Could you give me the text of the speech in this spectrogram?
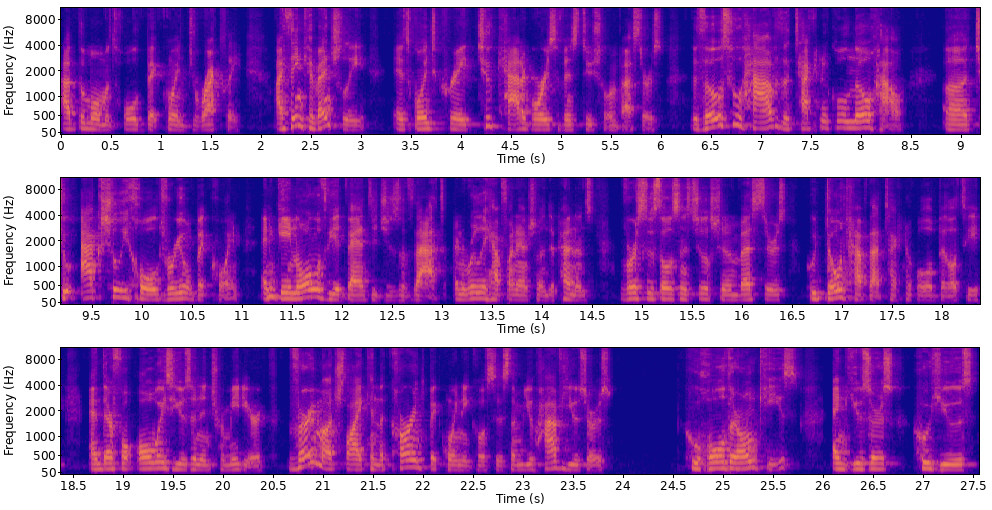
at the moment, hold Bitcoin directly. I think eventually it's going to create two categories of institutional investors. Those who have the technical know-how uh, to actually hold real Bitcoin and gain all of the advantages of that and really have financial independence versus those institutional investors who don't have that technical ability and therefore always use an intermediary. Very much like in the current Bitcoin ecosystem, you have users who hold their own keys and users who use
